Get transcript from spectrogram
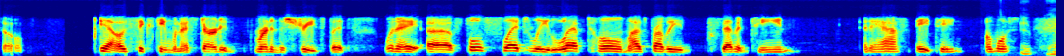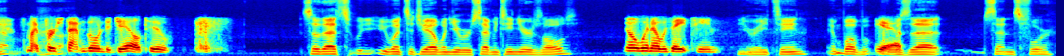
So, yeah, I was 16 when I started running the streets, but when I uh, full fledgedly left home, I was probably 17 and a half, 18 almost. It's my first time going to jail too. So that's you went to jail when you were 17 years old. No, when I was 18. You were 18, and what, what was that sentence for?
